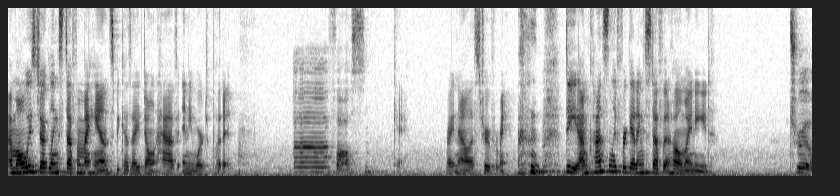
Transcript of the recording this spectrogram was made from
I'm always juggling stuff in my hands because I don't have anywhere to put it. Uh, false. Okay, right now that's true for me. D, I'm constantly forgetting stuff at home I need. True.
